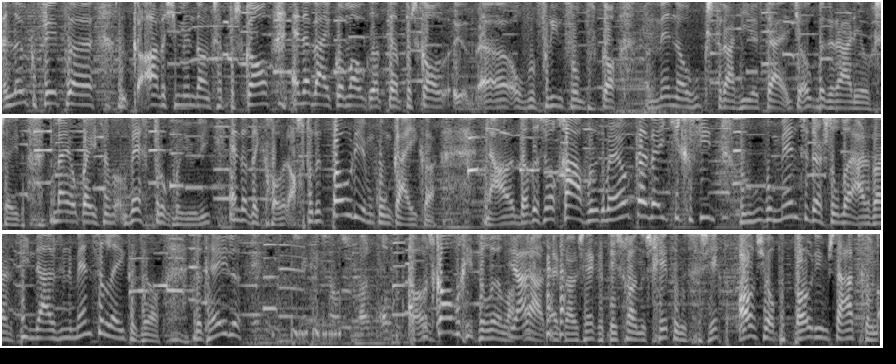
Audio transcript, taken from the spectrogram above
een leuke VIP, uh, arrangement dankzij Pascal. En daarbij kwam ook dat uh, Pascal, uh, of een vriend van Pascal, Menno Hoekstra, die heeft tijdje ook bij de radio gezeten, mij opeens wegtrok bij jullie. En dat ik gewoon achter het podium kon kijken. Nou, dat is wel gaaf. Want ik heb een heel klein beetje gezien hoeveel mensen daar stonden. Ja, er waren tienduizenden mensen, leek het wel. Dat hele... Ah, Pascal begint te lullen. Ja, ik wou zeggen, het is gewoon een schitterend gezicht. Als je op het podium staat, gewoon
